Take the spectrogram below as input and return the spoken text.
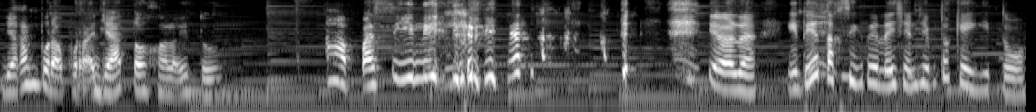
Dia kan pura-pura jatuh kalau itu. Apa sih ini jadinya? ya udah intinya toxic relationship tuh kayak gitu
